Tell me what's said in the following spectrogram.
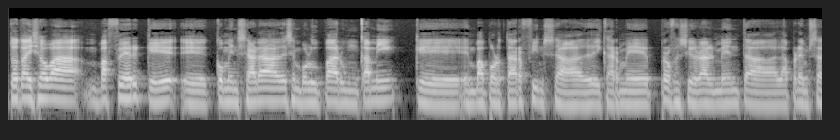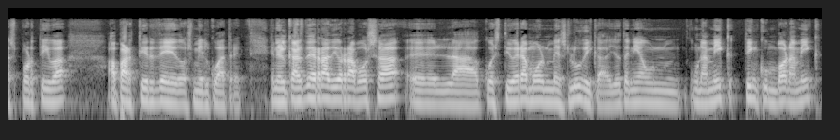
tot això va, va fer que eh, començara a desenvolupar un camí que em va portar fins a dedicar-me professionalment a la premsa esportiva a partir de 2004. En el cas de Ràdio Rabosa, eh, la qüestió era molt més lúdica. Jo tenia un, un amic, tinc un bon amic,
